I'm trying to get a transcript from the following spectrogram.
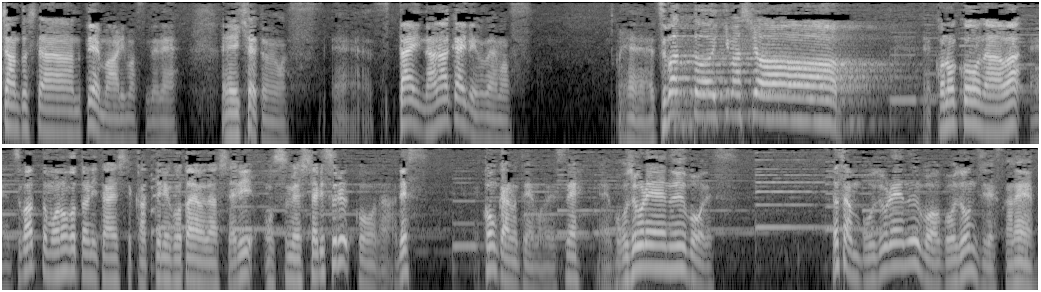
ちゃんとしたテーマありますんでね、えー行きたいと思います。えー第7回でございます。えー、ズバッと行きましょうこのコーナーは、ズバッと物事に対して勝手に答えを出したり、おすすめしたりするコーナーです。今回のテーマはですね、ボジョレーヌーボーです。皆さん、ボジョレーヌーボーはご存知ですかね？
